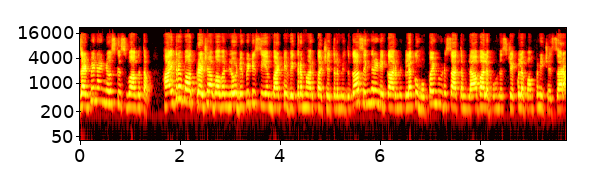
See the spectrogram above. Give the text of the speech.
జడ్బీ నైన్ న్యూస్కి స్వాగతం. హైదరాబాద్ ప్రజాభవన్లో డిప్యూటీ సీఎం బట్టి విక్రమార్క చేతుల మీదుగా సింగరేణి కార్మికులకు ముప్పై మూడు శాతం లాభాల బోనస్ చెక్కుల పంపిణీ చేశారు.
